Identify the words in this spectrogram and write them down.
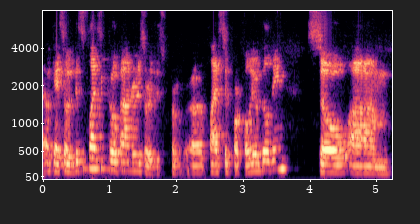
Uh, okay, so this applies to co-founders, or this pro- uh, applies to portfolio building. So, um,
